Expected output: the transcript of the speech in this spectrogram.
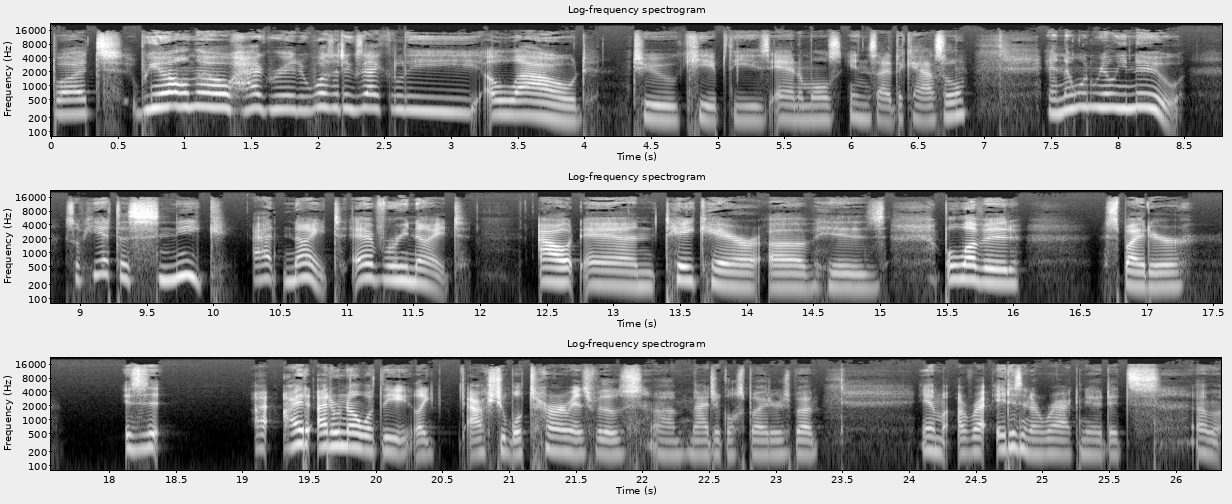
But we all know Hagrid wasn't exactly allowed to keep these animals inside the castle, and no one really knew. So he had to sneak at night, every night, out and take care of his beloved spider. Is it? I, I, I don't know what the like actual term is for those um, magical spiders, but um, it isn't arachnid. It's um,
